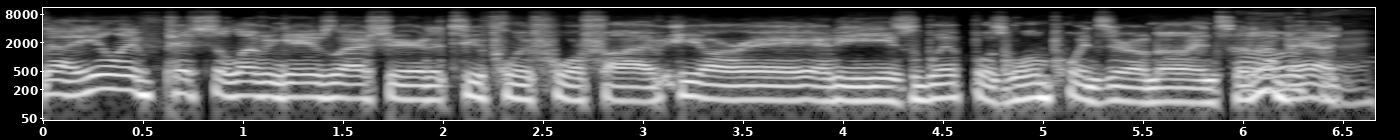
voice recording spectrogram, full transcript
Yeah, he only pitched 11 games last year at a 2.45 ERA, and his WHIP was 1.09. So not oh, okay. bad.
